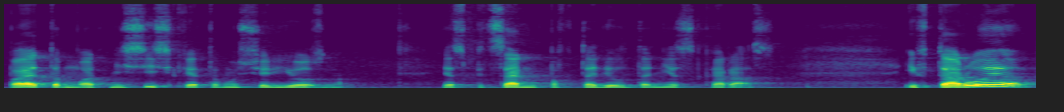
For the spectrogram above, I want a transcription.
Поэтому отнесись к этому серьезно. Я специально повторил это несколько раз. И второе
